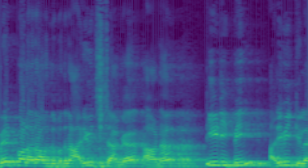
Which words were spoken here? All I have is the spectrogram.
வேட்பாளராக வந்து பார்த்தீங்கன்னா அறிவிச்சிட்டாங்க. ஆனால் டிடிபி அறிவிக்கல.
